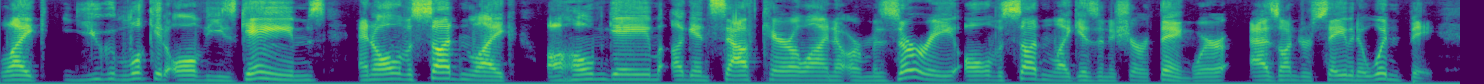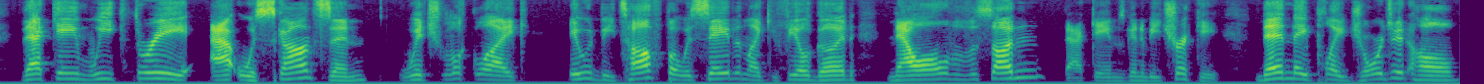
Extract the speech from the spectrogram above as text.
like you look at all these games and all of a sudden, like a home game against South Carolina or Missouri, all of a sudden, like isn't a sure thing. Whereas under Saban, it wouldn't be. That game week three at Wisconsin, which looked like it would be tough, but with Saban, like you feel good. Now all of a sudden, that game's going to be tricky. Then they play Georgia at home.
